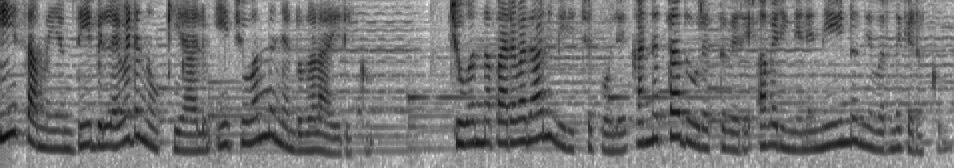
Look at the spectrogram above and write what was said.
ഈ സമയം ദ്വീപിൽ എവിടെ നോക്കിയാലും ഈ ചുവന്ന ഞണ്ടുകളായിരിക്കും. ചുവന്ന പരവതാനി വിരിച്ച പോലെ കണ്ണെത്താ ദൂരത്ത് വരെ അവരിങ്ങനെ നീണ്ടു നിവർന്നു കിടക്കും.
